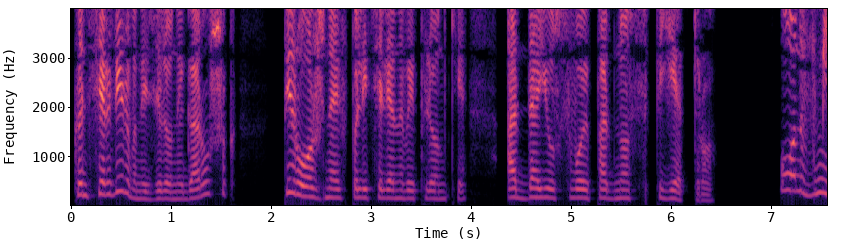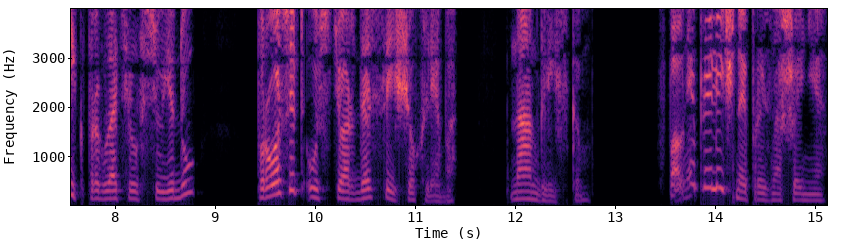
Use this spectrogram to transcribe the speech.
консервированный зеленый горошек, пирожное в полиэтиленовой пленке. Отдаю свой поднос Пьетро. Он вмиг проглотил всю еду, просит у стюардессы еще хлеба. На английском. Вполне приличное произношение,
